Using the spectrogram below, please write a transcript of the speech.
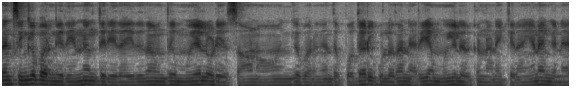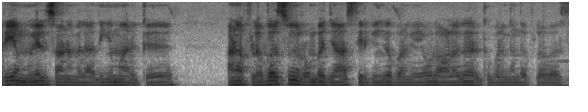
ஃப்ரெண்ட்ஸ் இங்கே பாருங்கள் இது என்னன்னு தெரியுதா? இதுதான் வந்து முயலுடைய சாணம். இங்கே பாருங்கள் இந்த புதருக்குள்ளே தான் நிறைய முயல் இருக்குன்னு நினைக்கிறேன். ஏன்னா இங்கே நிறைய முயல் சாணங்கள் அதிகமாக இருக்குது ஆனால் ஃப்ளவர்ஸும் ரொம்ப ஜாஸ்தி இருக்குது இங்கே பாருங்கள் எவ்வளோ அழகாக இருக்குது பாருங்கள் அந்த ஃப்ளவர்ஸ்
